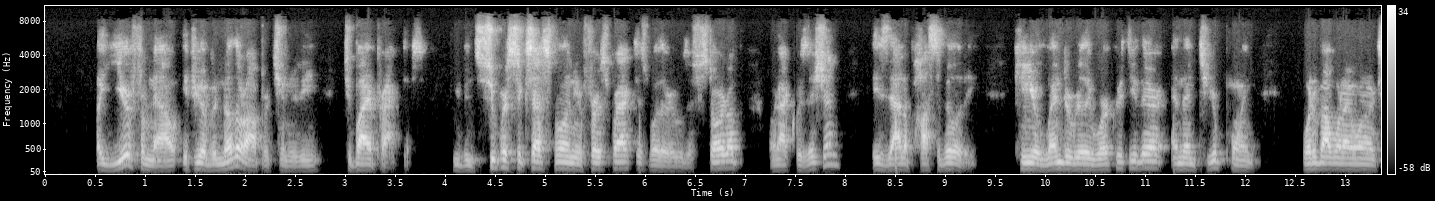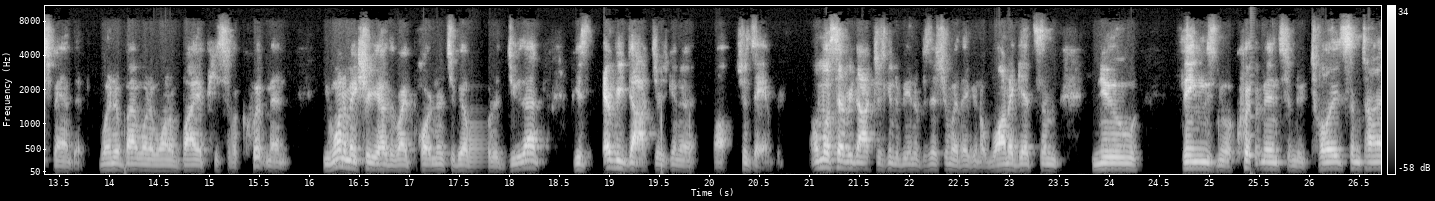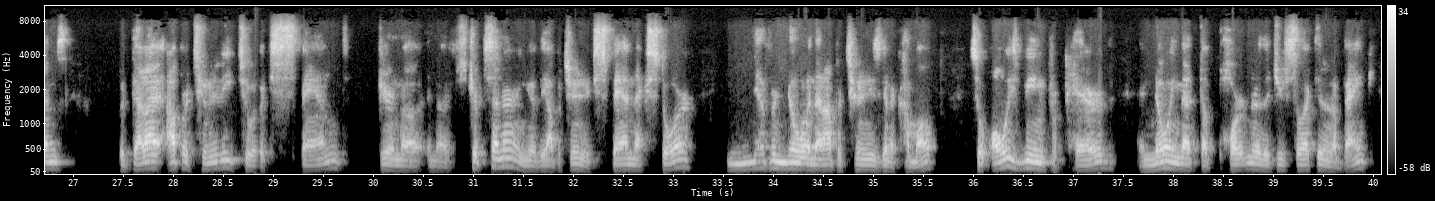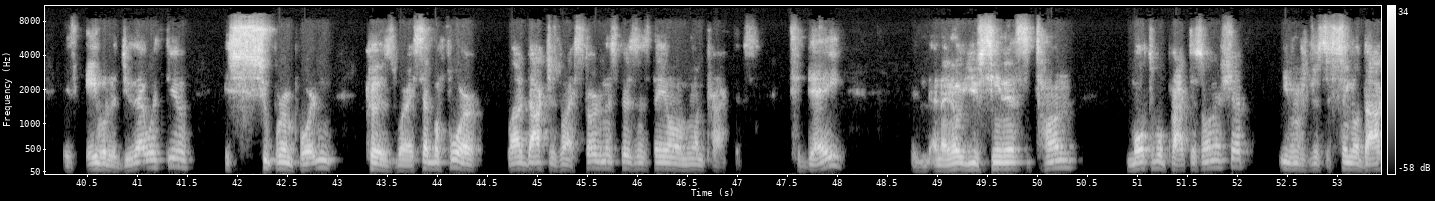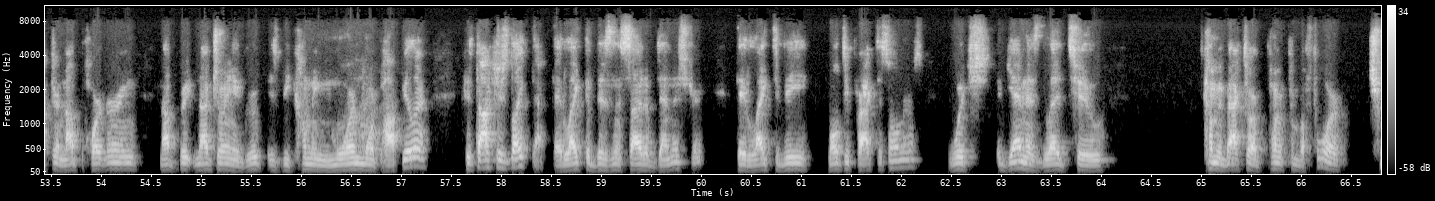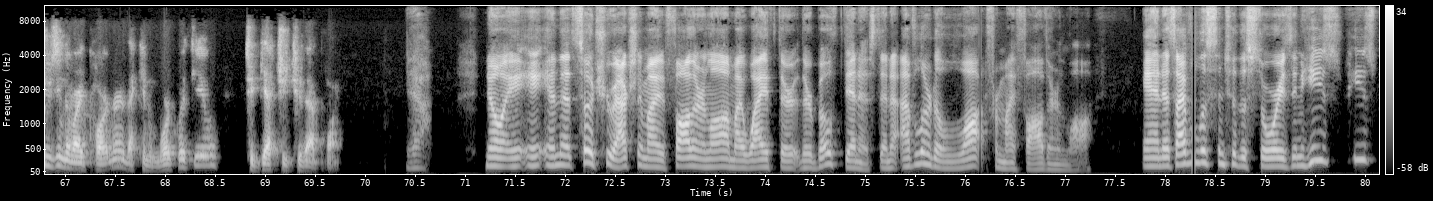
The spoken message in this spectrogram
a year from now if you have another opportunity to buy a practice? You've been super successful in your first practice, whether it was a startup or an acquisition. Is that a possibility? Can your lender really work with you there? And then to your point, what about when I want to expand it? What about when I want to buy a piece of equipment? You want to make sure you have the right partner to be able to do that because every doctor is going to, well, I shouldn't say every, almost every doctor is going to be in a position where they're going to want to get some new things, new equipment, some new toys sometimes. But that opportunity to expand, if you're in a, in a strip center and you have the opportunity to expand next door, you never know when that opportunity is going to come up. So always being prepared and knowing that the partner that you've selected in a bank is able to do that with you is super important because what I said before, a lot of doctors when I started in this business, they own one practice. Today, and I know you've seen this a ton, multiple practice ownership, even if just a single doctor, not partnering, not not joining a group, is becoming more and more popular because doctors like that. They like the business side of dentistry. They like to be multi-practice owners, which again has led to coming back to our point from before, choosing the right partner that can work with you to get you to that point. Yeah. No, and that's so true. Actually, my father-in-law and my wife, they're they're both dentists, and I've learned a lot from my father-in-law. And as I've listened to the stories, and he's he's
